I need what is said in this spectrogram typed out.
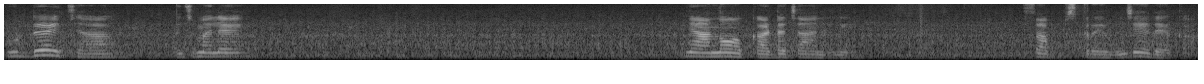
ഫുഡ് കഴിച്ചാ? ഞാൻ നോക്കാട്ടെ ചാനൽ. സബ്സ്ക്രൈബും ചെയ്തേക്കാം.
